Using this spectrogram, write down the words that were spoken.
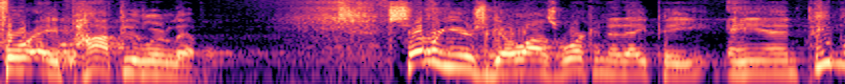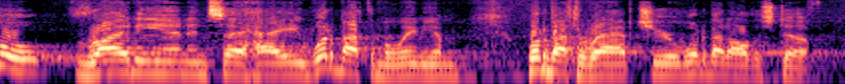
for a popular level. Several years ago, I was working at AP, and people write in and say, Hey, what about the millennium? What about the rapture? What about all the stuff?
